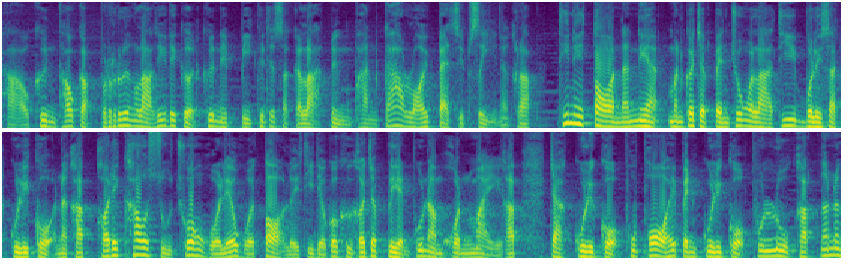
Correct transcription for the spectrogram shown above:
ฉาวขึ้นเท่ากับเรื่องราวที่ได้เกิดขึ้นในปีคริสตศักราช 1984 นะครับที่ในตอนนั้นเนี่ยมันก็จะเป็นช่วงเวลาที่บริษัทกุลิโกะนะครับเขาได้เข้าสู่ช่วงหัวเลี้ยวหัวต่อเลยทีเดียวก็คือเขาจะเปลี่ยนผู้นำคนใหม่ครับจากกุลิโกะผู้พ่อให้เป็นกุลิโกะผู้ลูกครับนั่นก็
